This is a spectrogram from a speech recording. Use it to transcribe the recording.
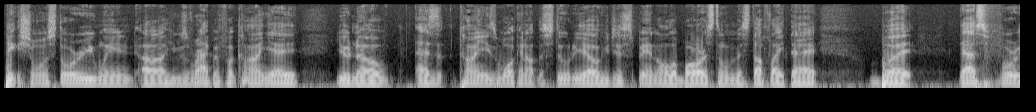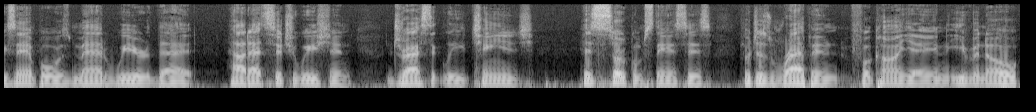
Big Sean story when uh, he was rapping for Kanye. You know, as Kanye's walking out the studio, he just spin all the bars to him and stuff like that. But that's for example was mad weird that how that situation drastically changed his circumstances for just rapping for Kanye. And even though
